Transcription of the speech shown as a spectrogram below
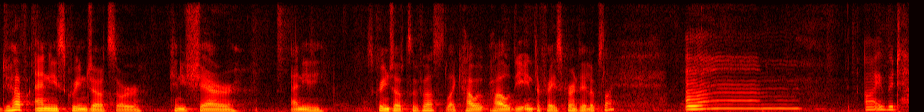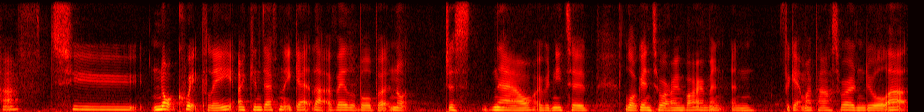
do you have any screenshots or can you share any screenshots with us, like how, how the interface currently looks like? Um, I would have to not quickly. I can definitely get that available, but not just now. I would need to log into our environment and forget my password and do all that.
